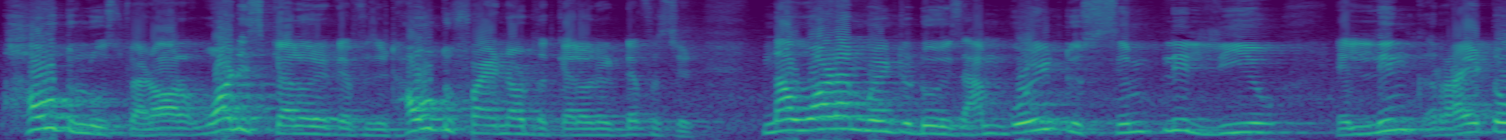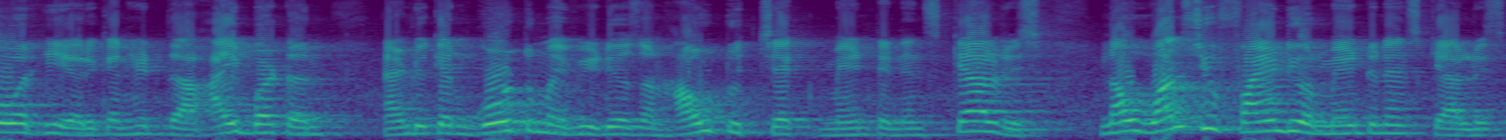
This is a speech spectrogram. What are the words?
how to lose fat or what is caloric deficit? How to find out the caloric deficit? Now what i'm going to do is i'm going to simply leave a link right over here. You can hit the i button and you can go to my videos on how to check maintenance calories. Now once you find your maintenance calories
